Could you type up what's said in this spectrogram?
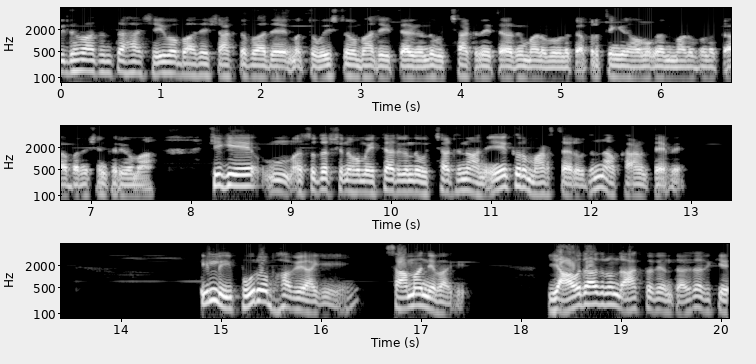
ವಿಧವಾದಂತಹ ಶೈವ ಬಾಧೆ ಶಾಕ್ತ ಬಾಧೆ ಮತ್ತು ವೈಷ್ಣವ ಬಾಧೆ ಇತ್ಯಾದಿಗಳನ್ನು ಉಚ್ಚಾಟನೆ ಇತ್ಯಾದಿ ಮಾಡುವ ಮೂಲಕ, ಪ್ರತ್ಯಂಗಿನ ಹೋಮಗಳನ್ನು ಮಾಡುವ ಮೂಲಕ, ಬನಶಂಕರಿ ಹೋಮ, ಹೀಗೆ ಸುದರ್ಶನ ಹೋಮ ಇತ್ಯಾದಿಗಳಿಂದ ಉಚ್ಚಾಟನೆ ಅನೇಕರು ಮಾಡಿಸ್ತಾ ಇರೋದನ್ನು ನಾವು ಕಾಣ್ತೇವೆ ಇಲ್ಲಿ ಪೂರ್ವಭಾವಿಯಾಗಿ, ಸಾಮಾನ್ಯವಾಗಿ ಯಾವುದಾದ್ರೂ ಒಂದು ಆಗ್ತದೆ ಅಂತ ಆದರೆ ಅದಕ್ಕೆ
